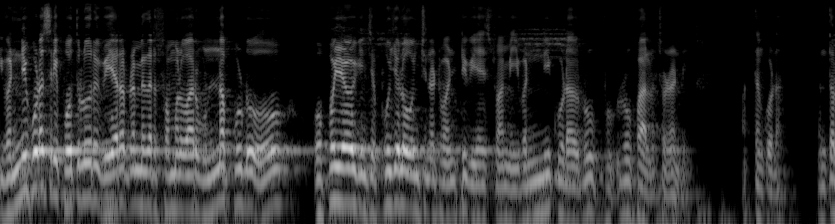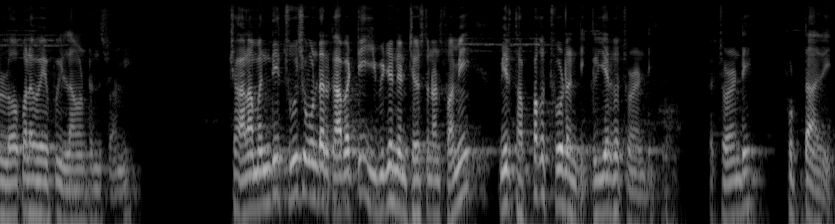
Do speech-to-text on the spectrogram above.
ఇవన్నీ కూడా శ్రీ పోతులూరు వీరబ్రహ్మేంద్ర స్వాముల వారు ఉన్నప్పుడు ఉపయోగించే పూజలో ఉంచినటువంటివి స్వామి. ఇవన్నీ కూడా రూపు రూపాలు చూడండి. మొత్తం కూడా ఎంత లోపల వైపు ఇలా ఉంటుంది స్వామి. చాలామంది చూసి ఉండరు కాబట్టి ఈ వీడియో నేను చేస్తున్నాను స్వామి. మీరు తప్పక చూడండి క్లియర్గా చూడండి. ఇక్కడ చూడండి పుట్ట అది.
